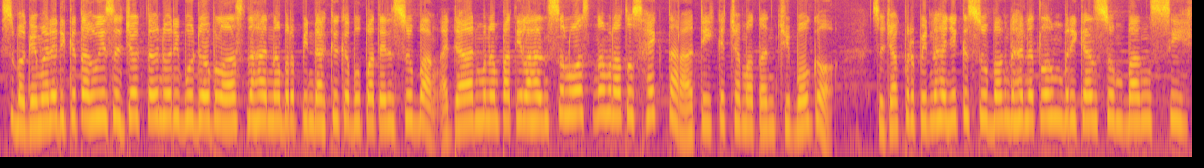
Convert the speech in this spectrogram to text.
Sebagaimana diketahui sejak tahun 2012, Dahana berpindah ke Kabupaten Subang dan menempati lahan seluas 600 hektar di Kecamatan Cibogo. Sejak perpindahannya ke Subang, Dahana telah memberikan sumbang sih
